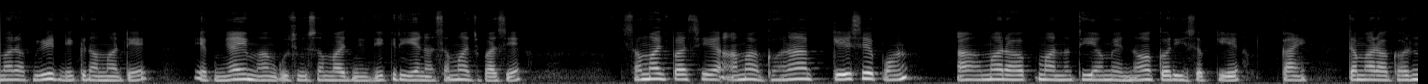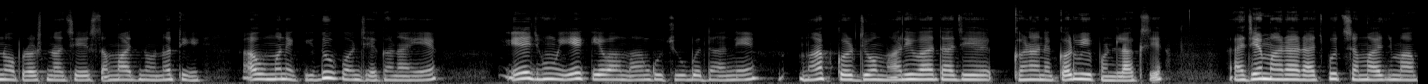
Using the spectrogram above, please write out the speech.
મારા પીડિત દીકરા માટે એક ન્યાય માંગુ છું સમાજની દીકરી એના સમાજ પાસે. સમાજ પાસે આમાં ઘણા કેસે પણ આ અમારા હકમાં નથી, અમે ન કરી શકીએ. કાંઈ તમારા ઘરનો પ્રશ્ન છે, સમાજનો નથી, આવું મને કીધું પણ છે ઘણાએ. એ જ હું એ કહેવા માગું છું બધાને. માફ કરજો, મારી વાત આજે ઘણાને કડવી પણ લાગશે. આજે મારા રાજપૂત સમાજમાં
